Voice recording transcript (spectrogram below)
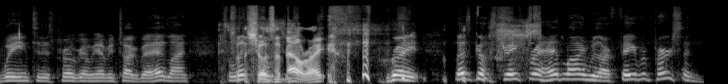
way into this program. We haven't even talked about headline. So That's what the show's go, about, right? right. Let's go straight for a headline with our favorite person.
